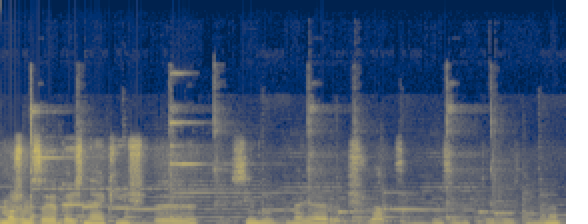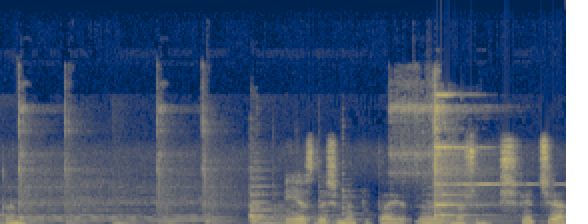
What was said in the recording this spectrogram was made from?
Możemy sobie wejść na jakiś y, single player świat. Ja sobie tutaj wejdę na ten. I jesteśmy tutaj y, w naszym świecie.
